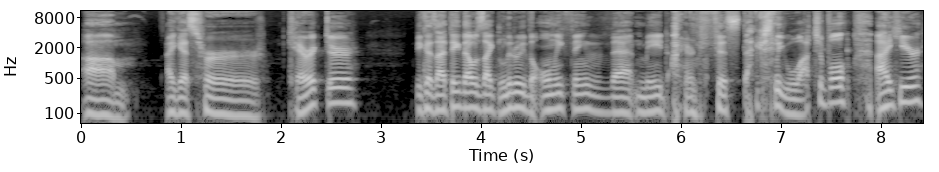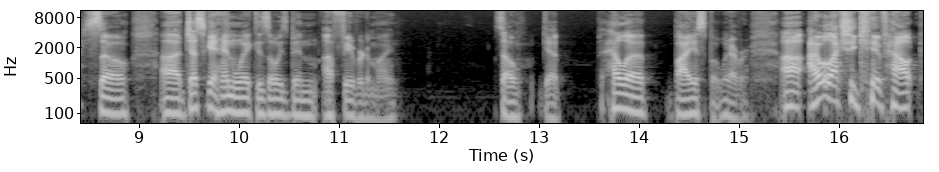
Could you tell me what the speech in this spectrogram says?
Um, I guess her character because I think that was like literally the only thing that made Iron Fist actually watchable. I hear so. Uh, Jessica Henwick has always been a favorite of mine. So yeah, hella biased, but whatever. Uh, I will actually give out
